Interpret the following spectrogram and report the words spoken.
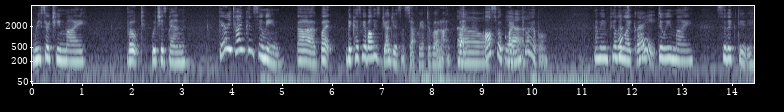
researching my vote, which has been very time consuming. Uh, but because we have all these judges and stuff we have to vote on, but Oh, also quite yeah. enjoyable. I mean, feeling that's like oh, doing my civic duty.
